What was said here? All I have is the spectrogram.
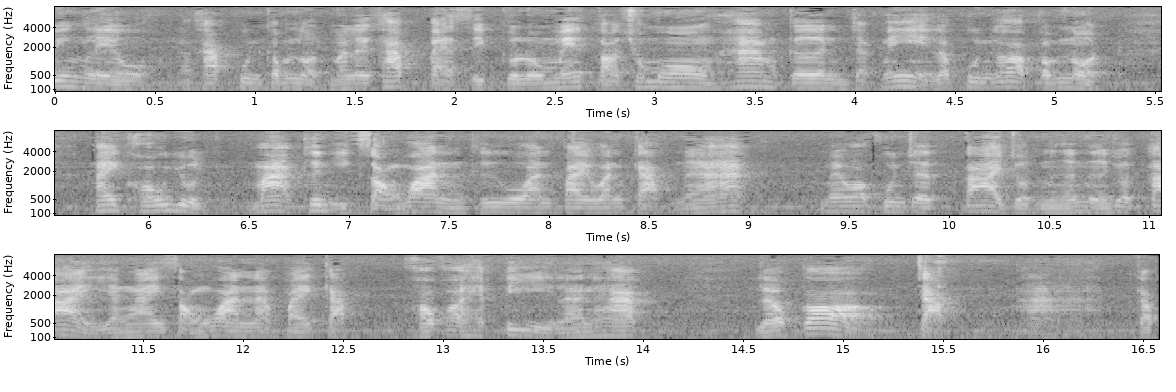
วิ่งเร็วนะครับ คุณกำหนดมาเลยครับ 80 กิโลเมตรต่อชั่วโมง ห้ามเกินจากนี่ แล้วคุณก็กำหนดให้เขาหยุดมากขึ้นอีก 2 วัน คือวันไปวันกลับนะฮะ ไม่ว่าคุณจะใต้จดเหนือเหนือจดใต้ ยังไง 2 วันนะไปกลับเขาก็แฮปปี้แล้วนะครับ แล้วก็จับกับ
